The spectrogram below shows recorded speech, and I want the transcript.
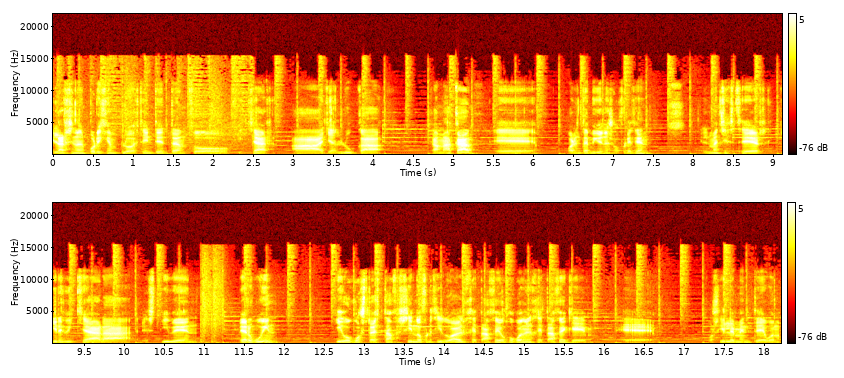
El Arsenal, por ejemplo, está intentando fichar a Gianluca Kamaka. 40 eh, millones ofrecen. El Manchester quiere fichar a Steven Berwin. Diego Costa está siendo ofrecido al Getafe. Ojo con el Getafe que eh, posiblemente, bueno,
